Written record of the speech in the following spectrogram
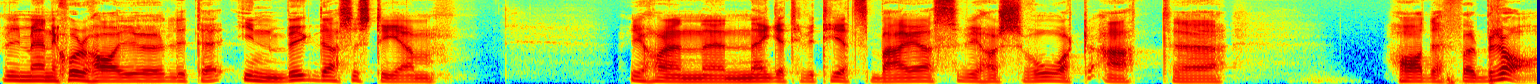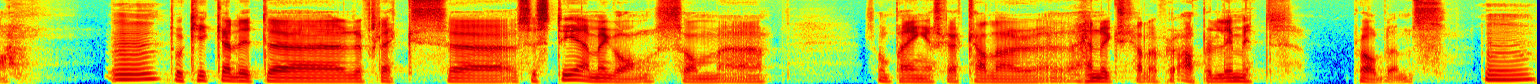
vi människor har ju lite inbyggda system. Vi har en eh, negativitetsbias. Vi har svårt att eh, ha det för bra. Mm. Då kickar lite reflexsystem igång som, eh, som på engelska kallar, eh, Hendrix kallar för upper limit problems. Mm.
